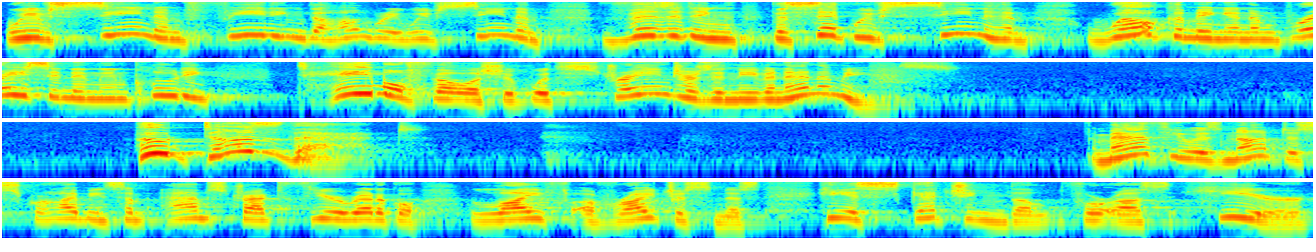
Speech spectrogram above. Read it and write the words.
We've seen him feeding the hungry. We've seen him visiting the sick. We've seen him welcoming and embracing and including table fellowship with strangers and even enemies. Who does that? Matthew is not describing some abstract theoretical life of righteousness. He is sketching the, for us here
